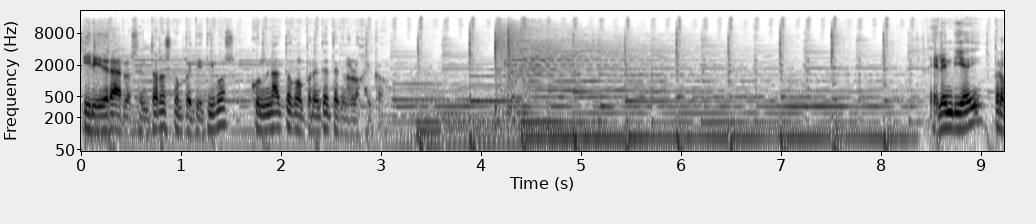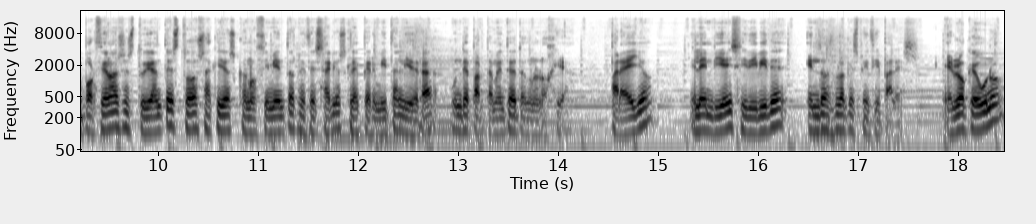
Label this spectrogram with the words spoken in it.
y liderar los entornos competitivos con un alto componente tecnológico. El MBA proporciona a los estudiantes todos aquellos conocimientos necesarios que le permitan liderar un departamento de tecnología. Para ello, el MBA se divide en dos bloques principales. El bloque 1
